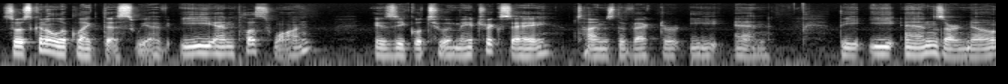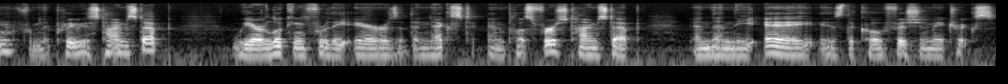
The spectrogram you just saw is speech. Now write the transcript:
So it's going to look like this. We have en plus 1 is equal to a matrix A times the vector en. The en's are known from the previous time step. We are looking for the errors at the next n plus first time step, and then the A is the coefficient matrix.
